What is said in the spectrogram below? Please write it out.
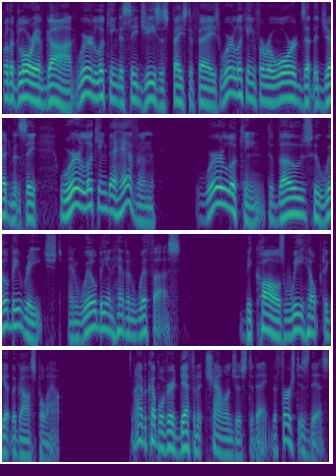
for the glory of God. We're looking to see Jesus face to face. We're looking for rewards at the judgment seat. We're looking to heaven. We're looking to those who will be reached and will be in heaven with us because we help to get the gospel out. I have a couple of very definite challenges today. The first is this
